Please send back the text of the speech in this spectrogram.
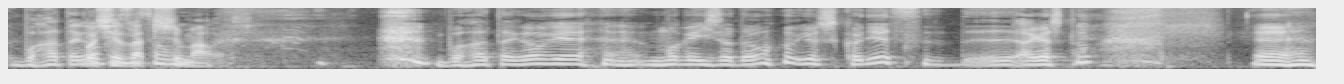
Bohaterowie bo się nie są- zatrzymałeś. Bohaterowie, mogę iść do domu? Już koniec e, aresztu? E,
